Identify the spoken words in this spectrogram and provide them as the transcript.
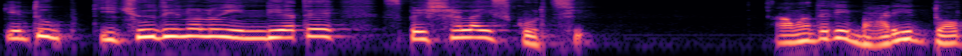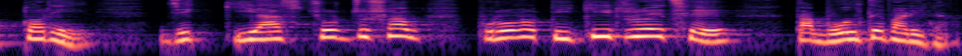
কিন্তু কিছুদিন হলো ইন্ডিয়াতে স্পেশালাইজ করছি। আমাদের এই বাড়ির দপ্তরে যে কি আশ্চর্য সব পুরনো টিকিট রয়েছে তা বলতে পারি না।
